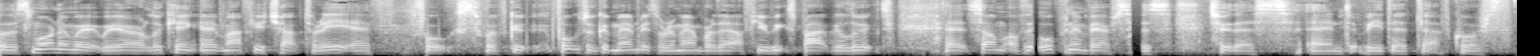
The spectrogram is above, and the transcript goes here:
So this morning we, we are looking at Matthew chapter 8. If folks with, good, folks with good memories will remember that a few weeks back we looked at some of the opening verses to this, and we did that, of course.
